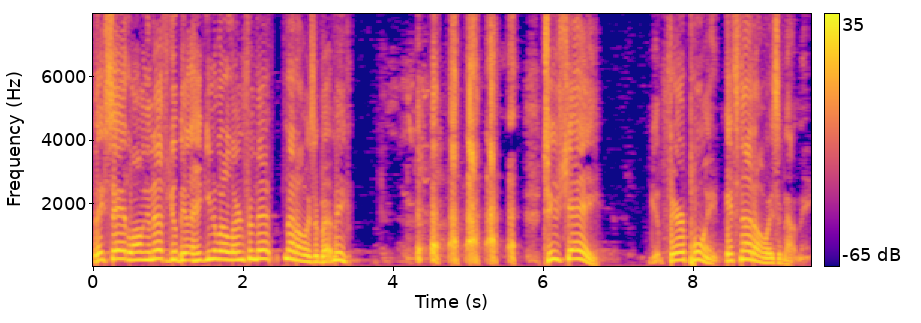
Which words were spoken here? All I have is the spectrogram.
They say it long enough, you'll be like, hey, you know what I learned from that? Not always about me. Touche. Fair point. It's not always about me.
